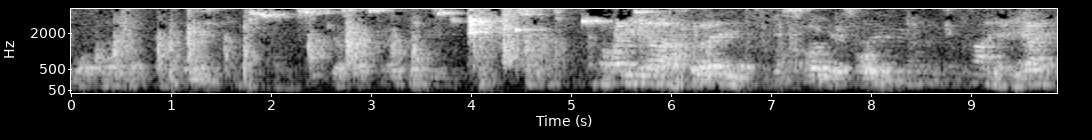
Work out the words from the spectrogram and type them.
Oh. Oh, yeah. It's slow, it's horrible. Five, nine.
